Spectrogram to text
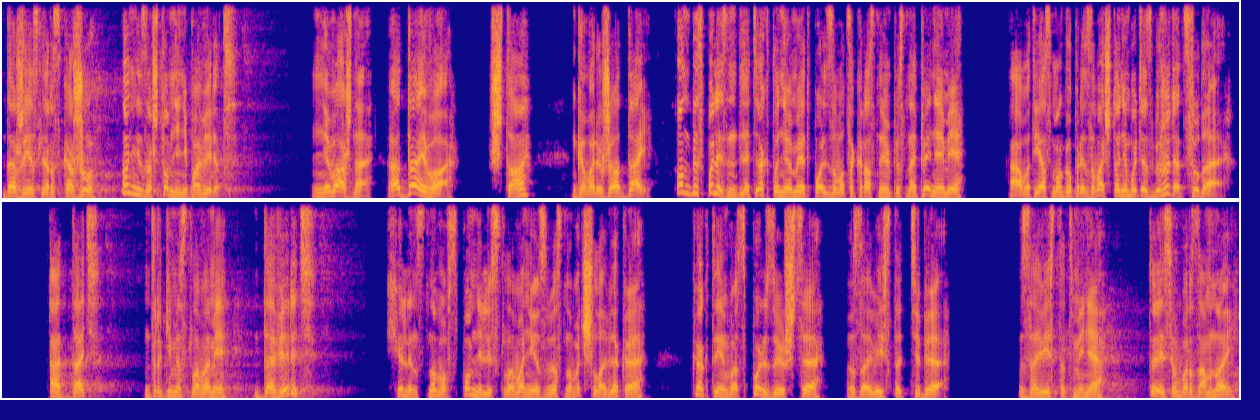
Даже если расскажу, он ни за что мне не поверит». «Неважно. Отдай его!» «Что?» «Говорю же, отдай! Он бесполезен для тех, кто не умеет пользоваться красными песнопениями, а вот я смогу призывать что-нибудь и сбежать отсюда!» «Отдать? Другими словами, доверить?» Хелен снова вспомнили слова неизвестного человека «Как ты им воспользуешься, зависит от тебя». «Зависит от меня. То есть выбор за мной.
